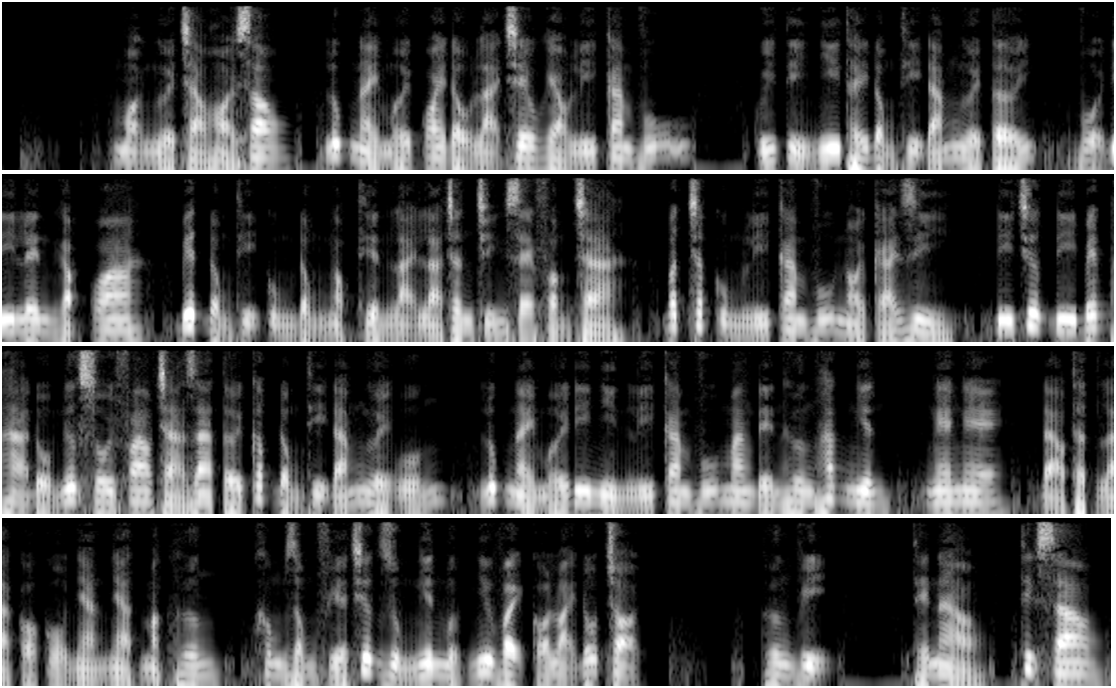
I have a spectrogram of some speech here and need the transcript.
Mọi người chào hỏi sau, lúc này mới quay đầu lại trêu ghèo Lý Cam Vũ. Quý tỷ nhi thấy đồng thị đám người tới, vội đi lên gặp qua, biết đồng thị cùng đồng Ngọc Thiền lại là chân chính sẽ phẩm trà, bất chấp cùng Lý Cam Vũ nói cái gì, đi trước đi bếp hạ đổ nước sôi phao trà ra tới cấp đồng thị đám người uống, lúc này mới đi nhìn Lý Cam Vũ mang đến hương hắc nghiên, nghe nghe, đảo thật là có cổ nhàn nhạt mặc hương, không giống phía trước dùng nghiên mực như vậy có loại đốt trọi. Hương vị, thế nào, thích sao?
